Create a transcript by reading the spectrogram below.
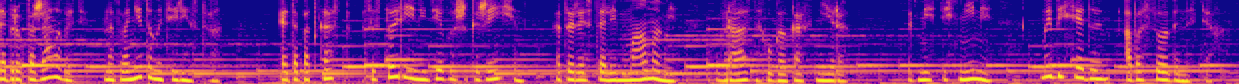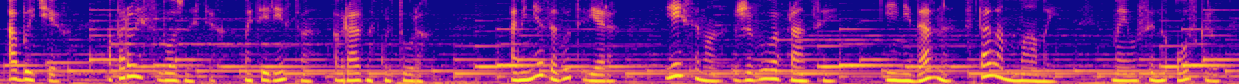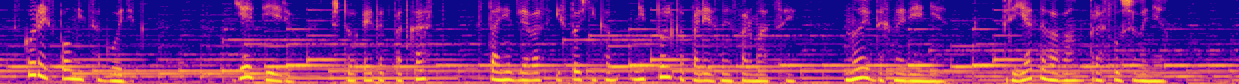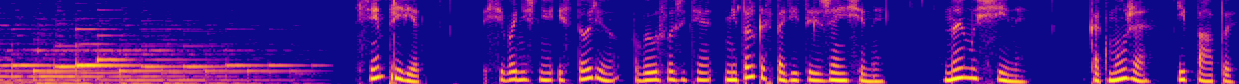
Добро пожаловать на планету материнства. Это подкаст с историями девушек и женщин, которые стали мамами в разных уголках мира. Вместе с ними мы беседуем об особенностях, обычаях, а порой и сложностях материнства в разных культурах. А меня зовут Вера. Я и сама живу во Франции и недавно стала мамой. Моему сыну Оскару скоро исполнится годик. Я верю, что этот подкаст – станет для вас источником не только полезной информации, но и вдохновения. Приятного вам прослушивания! Всем привет! Сегодняшнюю историю вы услышите не только с позиции женщины, но и мужчины, как мужа и папы.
